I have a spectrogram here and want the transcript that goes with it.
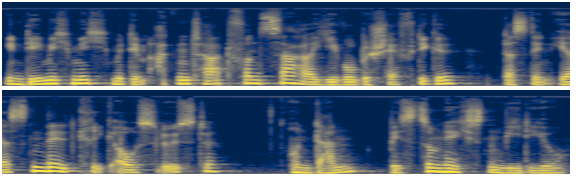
in dem ich mich mit dem Attentat von Sarajevo beschäftige, das den Ersten Weltkrieg auslöste. Und dann bis zum nächsten Video.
